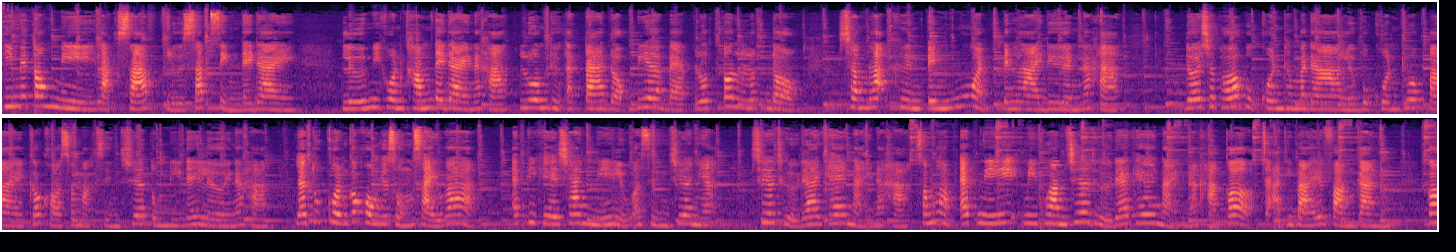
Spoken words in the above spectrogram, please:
ที่ไม่ต้องมีหลักทรัพย์ หรือทรัพย์สินใด ๆ หรือมีคนค้ำใด ๆนะคะ รวมถึงอัตราดอกเบี้ยแบบลดต้นลดดอกชำระคืนเป็นงวดเป็นรายเดือนนะคะ โดยเฉพาะบุคคลธรรมดาหรือบุคคลทั่วไป ก็ขอสมัครสินเชื่อตรงนี้ได้เลยนะคะ และทุกคนก็คงจะสงสัยว่าแอปพลิเคชันนี้หรือว่าสินเชื่อเนี้ย เชื่อถือได้แค่ไหนนะคะสำหรับแอปนี้มีความเชื่อถือได้แค่ไหนนะคะ ก็จะอธิบายให้ฟังกัน ก็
